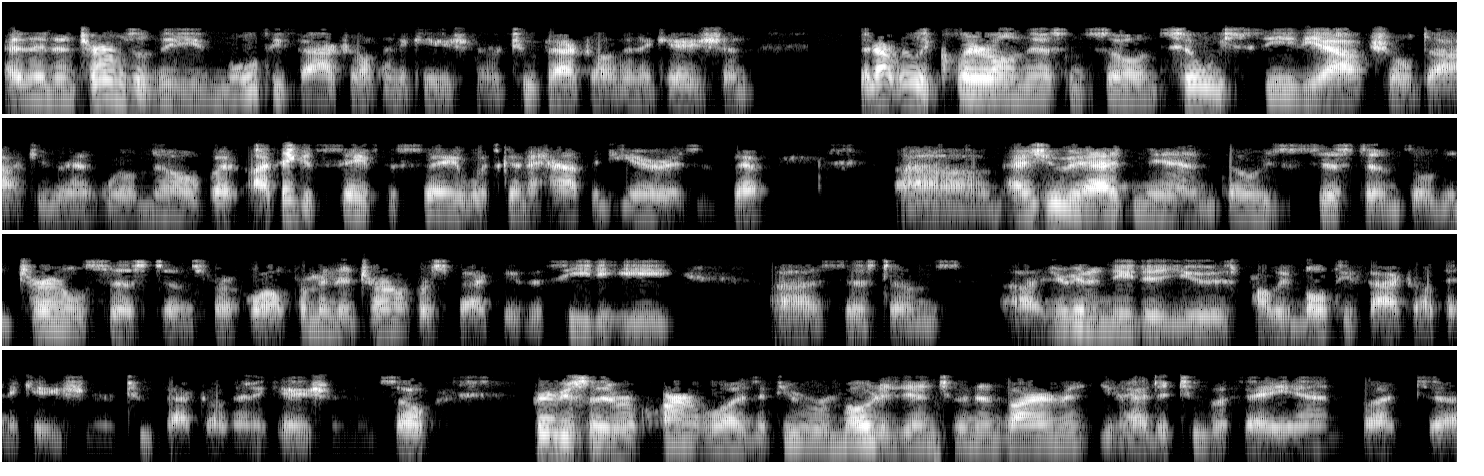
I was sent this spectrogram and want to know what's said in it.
And then in terms of the multi-factor authentication or two-factor authentication, they're not really clear on this, and so until we see the actual document, we'll know. But I think it's safe to say what's going to happen here is, is that um, as you admin those systems, those internal systems, for, well, from an internal perspective, the CDE uh, systems, uh, you're going to need to use probably multi-factor authentication or two-factor authentication. And so previously the requirement was if you remoted into an environment, you had to 2FA in, but uh,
